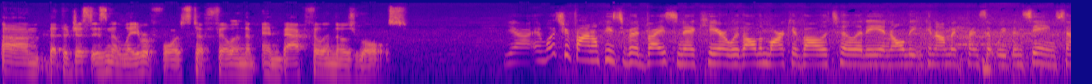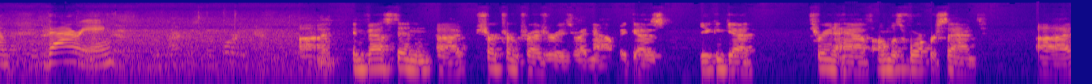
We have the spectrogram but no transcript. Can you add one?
um, that there just isn't a labor force to fill in the, and backfill in those roles. Yeah, and what's your final piece of advice, Nick, here with all the market volatility and all the economic prints that we've been seeing, some varying? Uh, invest in uh, short term treasuries right now because you can get three and a half, almost 4% uh,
